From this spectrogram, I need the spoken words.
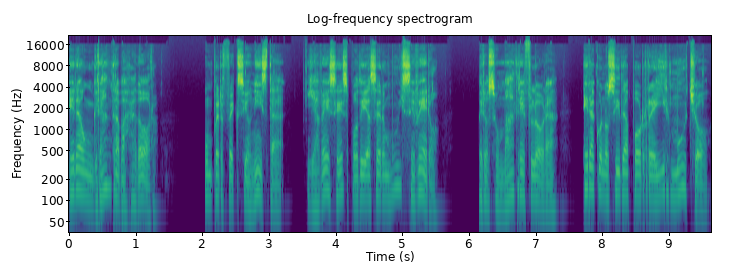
era un gran trabajador, un perfeccionista y a veces podía ser muy severo, pero su madre Flora era conocida por reír mucho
